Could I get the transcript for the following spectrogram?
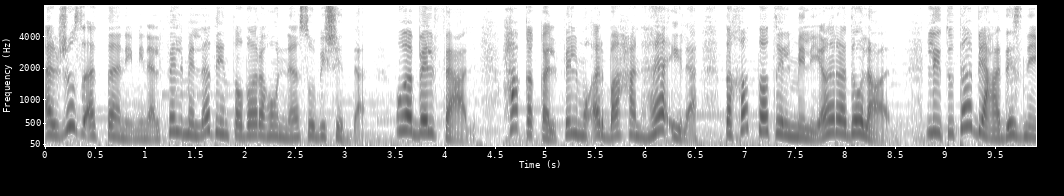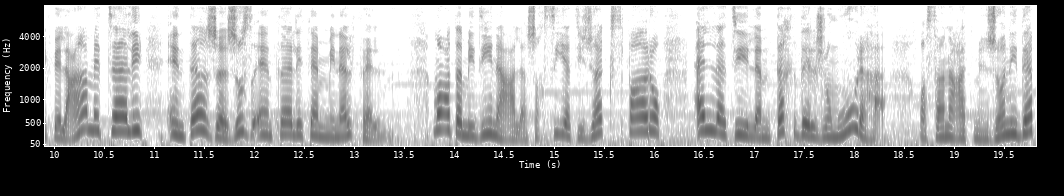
الجزء الثاني من الفيلم الذي انتظره الناس بشدة. وبالفعل حقق الفيلم ارباحا هائلة تخطت المليار دولار لتتابع ديزني في العام التالي إنتاج جزء ثالث من الفيلم. معتمدين على شخصية جاك سبارو التي لم تخذل جمهورها وصنعت من جوني ديب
